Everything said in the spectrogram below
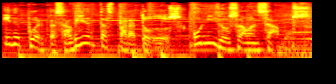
y de puertas abiertas para todos. Unidos avanzamos.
